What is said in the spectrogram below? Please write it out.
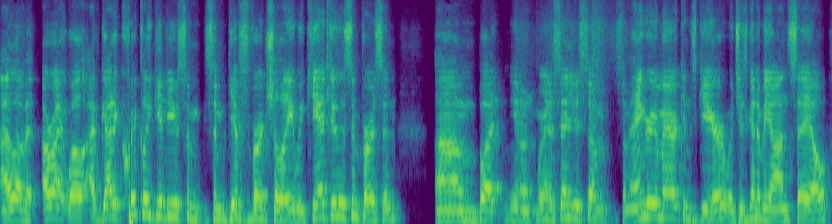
I love it. All right. Well, I've got to quickly give you some some gifts virtually. We can't do this in person, um, but you know we're going to send you some some Angry Americans gear, which is going to be on sale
